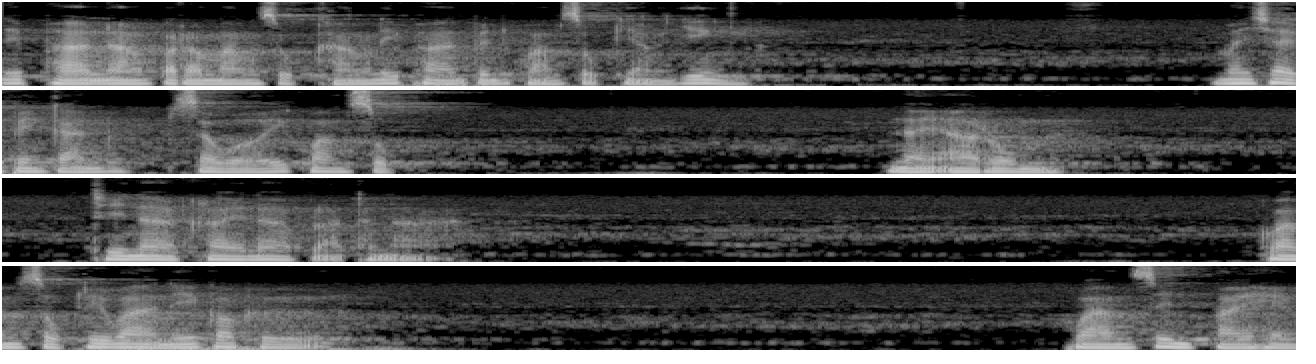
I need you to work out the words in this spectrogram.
นิพพานังปรมังสุขขังนิพพานเป็นความสุขอย่างยิ่ง ไม่ใช่เป็นการเสวยความสุข ในอารมณ์ ที่น่าใคร่น่าปรารถนา ความสุขที่ว่านี้ก็คือ ความสิ้นไปแห่ง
